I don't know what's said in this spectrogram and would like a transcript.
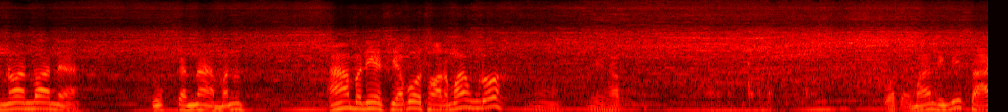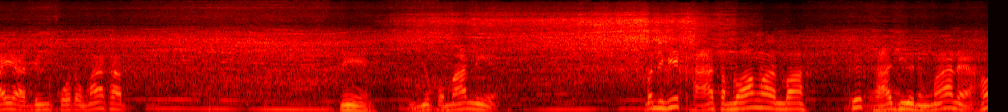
ำนอนบ้านเนี่ย จุกกันน้ำมันอ่าบัดนี้เสียบ่ถอดออกมามึงดูอ่านี่ครับกดออกมานี่มีสายอะดึงกดออกมาครับ นี่อยู่ประมาณนี้มันจะมีขาสำรองนอนบ่คือขายืนออกมาเนี่ยเขา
